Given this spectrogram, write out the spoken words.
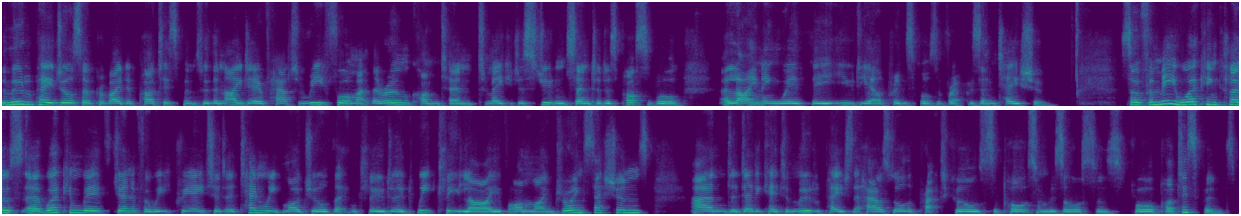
The Moodle page also provided participants with an idea of how to reformat their own content to make it as student-centered as possible, aligning with the UDL principles of representation. So for me, working close, uh, working with Jennifer, we created a 10-week module that included weekly live online drawing sessions and a dedicated Moodle page that housed all the practical supports and resources for participants.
